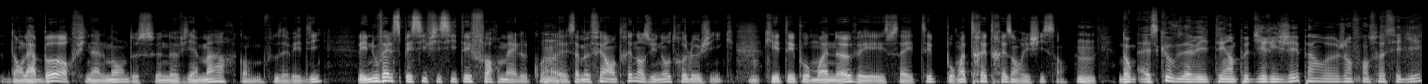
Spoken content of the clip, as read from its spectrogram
dans l'abord finalement de ce neuvième art, comme vous avez dit, les nouvelles spécificités formelles. Quoi. Mmh. ça me fait entrer dans une autre logique mmh. qui était pour moi neuve et ça a été pour moi très très enrichissant. Mmh. Donc est-ce que vous avez été un peu dirigé par euh, Jean-François Cellier?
